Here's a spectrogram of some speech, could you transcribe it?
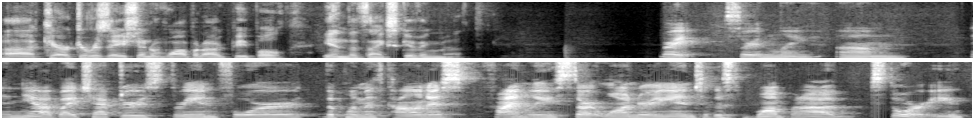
uh, characterization of Wampanoag people in the Thanksgiving myth. Right, certainly. Um, and yeah, by chapters three and four, the Plymouth colonists finally start wandering into this Wampanoag story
